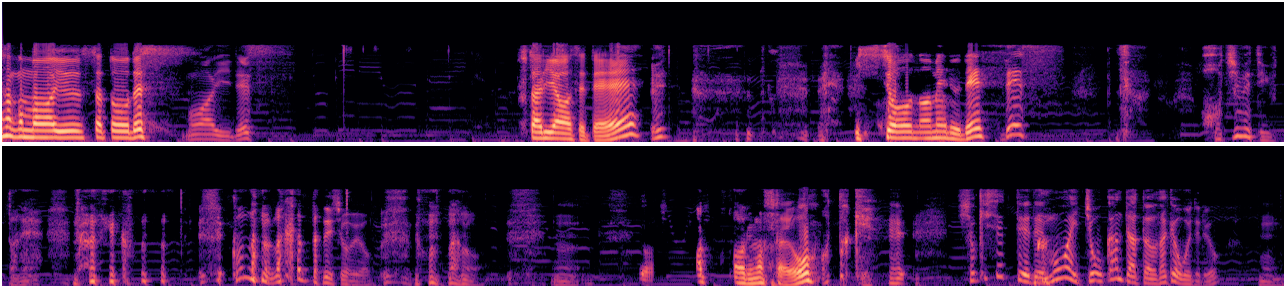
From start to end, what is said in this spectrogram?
さんこんばんは、ゆうさとです。モアイです。二人合わせて、え？一生飲めるです。です初めて言ったね。何こんこんなのなかったでしょうよ。こんなの。うん。あ、ありましたよ。あったっけ？初期設定でモアイ長官ってあったのだけ覚えてるよ。うん。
